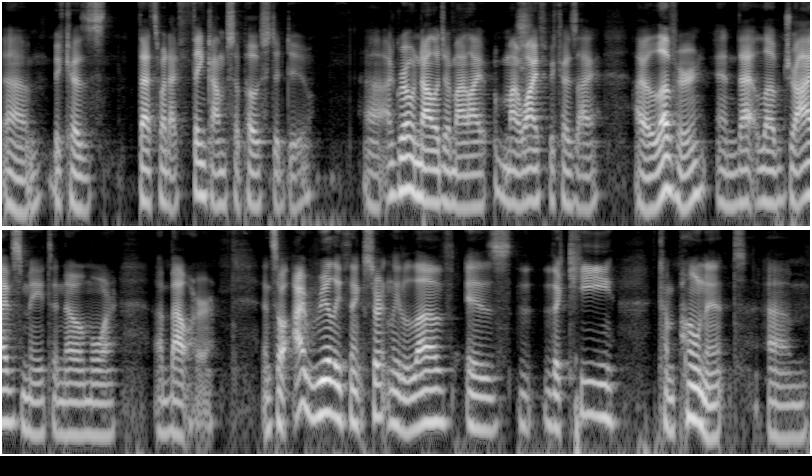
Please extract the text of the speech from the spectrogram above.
um, because that's what I think I'm supposed to do. Uh, I grow in knowledge of my life, my wife, because I, I love her, and that love drives me to know more about her. And so I really think certainly love is the key component um,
